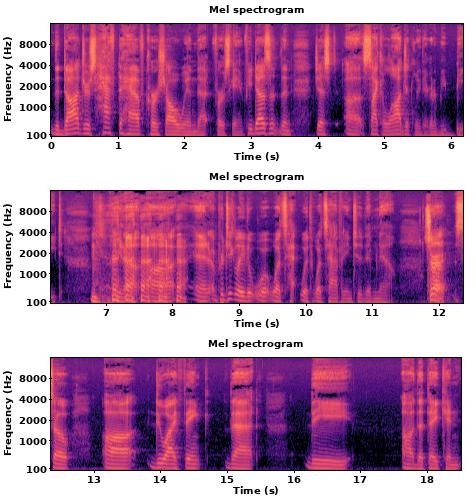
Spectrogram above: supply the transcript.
the Dodgers have to have Kershaw win that first game. If he doesn't, then just uh, psychologically they're going to be beat. you know, uh, and particularly the, what's ha- with what's happening to them now. Sure. Uh, so, uh, do I think that the uh, that they can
